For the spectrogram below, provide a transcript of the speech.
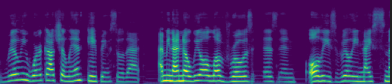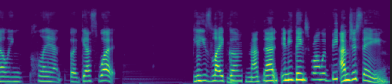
really work out your landscaping so that I mean, I know we all love roses and all these really nice smelling plants, but guess what? Bees like them. Not that anything's wrong with bees. I'm just saying,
